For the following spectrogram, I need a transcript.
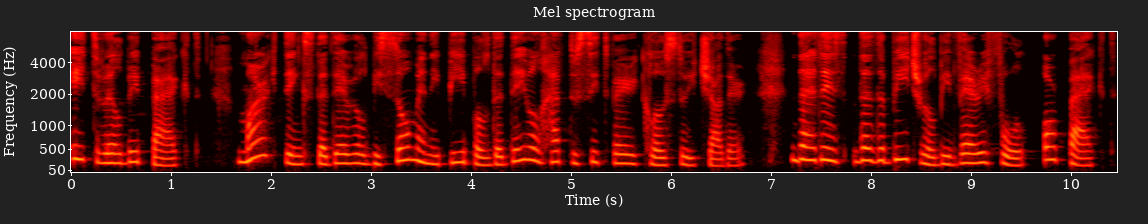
It will be packed. Mark thinks that there will be so many people that they will have to sit very close to each other. That is, that the beach will be very full or packed.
